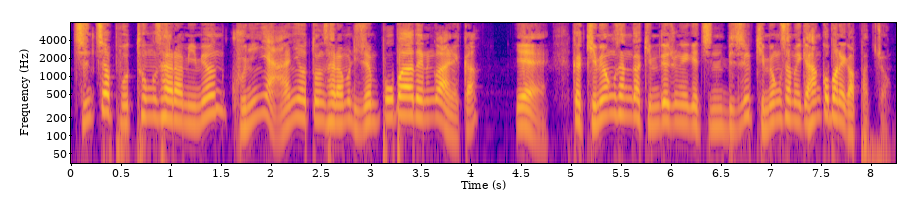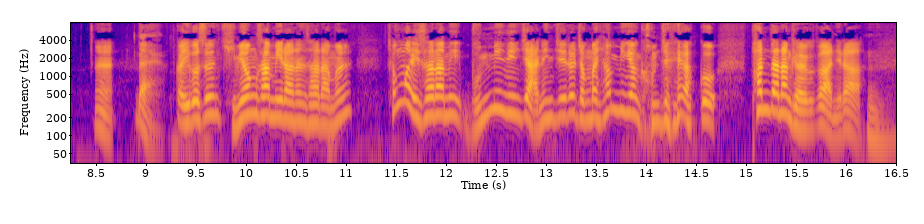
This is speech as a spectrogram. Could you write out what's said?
진짜 보통 사람이면 군인이 아니었던 사람을 이젠 뽑아야 되는 거 아닐까? 예. 그러니까 김영삼과 김대중에게 진 빚을 김영삼에게 한꺼번에 갚았죠. 예. 네. 그러니까 이것은 김영삼이라는 사람을 정말 이 사람이 문민인지 아닌지를 정말 현미경 검증해갖고 판단한 결과가 아니라 음.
